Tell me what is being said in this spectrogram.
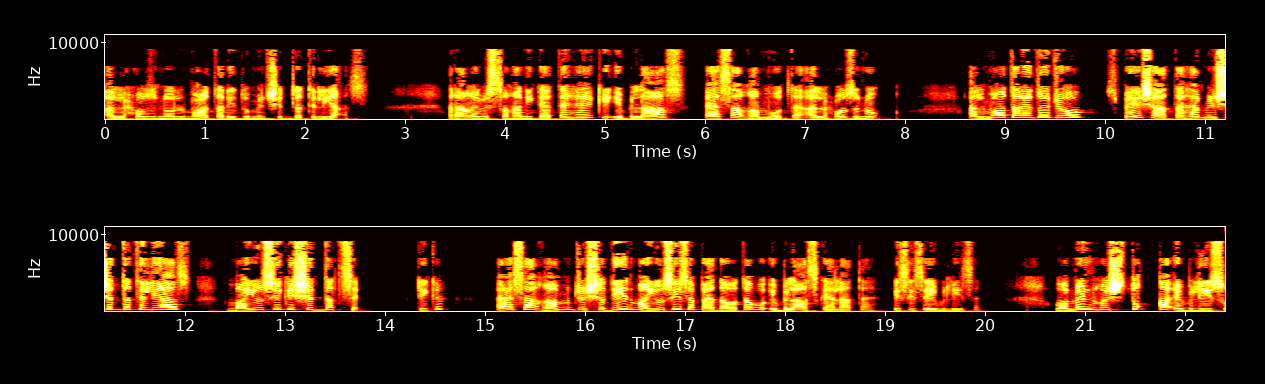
الحزن المعترد من شدت الیاس راغب السہانی کہتے ہیں کہ ابلاس ایسا غم ہوتا ہے الحزن المعترد جو پیش آتا ہے من شدت الیاس، مایوسی کی شدت سے۔ ٹھیک ہے؟ ایسا غم جو شدید مایوسی سے پیدا ہوتا ہے، وہ ابلاس کہلاتا ہے۔ اسی سے ابلیس ہے۔ وہ من حشتق کا ابلیس،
